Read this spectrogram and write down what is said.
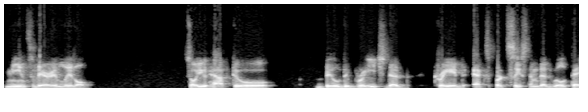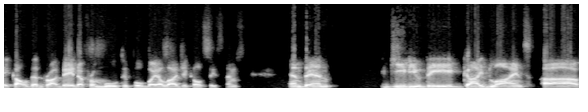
means very little. So you have to build a bridge that create expert system that will take all that raw data from multiple biological systems and then give you the guidelines uh,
